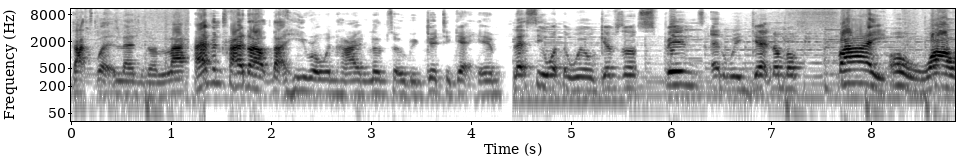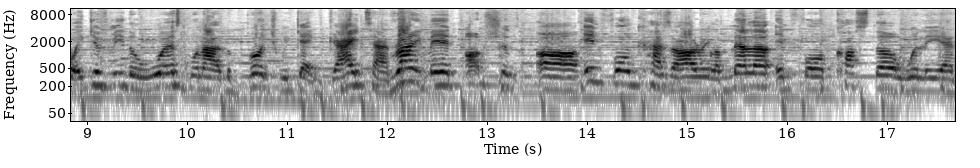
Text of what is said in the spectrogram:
that's where it landed on last. I haven't tried out that Hero in Item so it would be good to get him. Let's see what the wheel gives us. Spins and we get number five. Oh wow, it gives me the worst one out of the bunch. We get Gaita. Right mid options are Inform Kazari, Lamela, Inform Costa, Willian,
